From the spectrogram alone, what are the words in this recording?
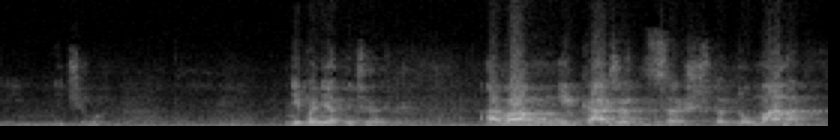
и ничего. Непонятный человек. А вам не кажется, что Туманов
